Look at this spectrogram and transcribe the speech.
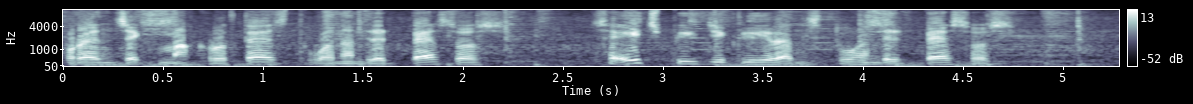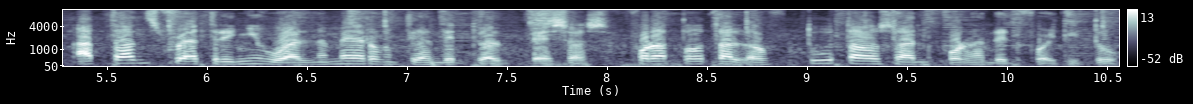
Forensic macro test 100 pesos. Sa HPG clearance 200 pesos. At transfer at renewal na merong 312 pesos for a total of 2,442.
